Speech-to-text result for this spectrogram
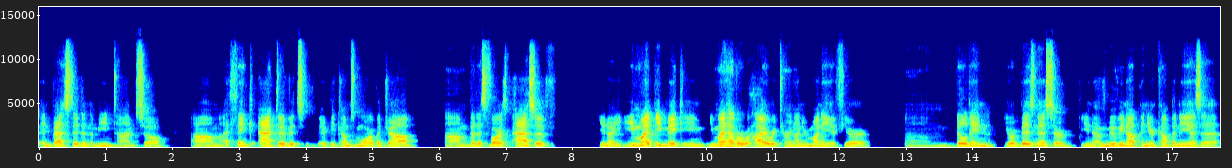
invested in the meantime. So um, I think active, it's it becomes more of a job um, but as far as passive, you know, you, you, might be making, you might have a higher return on your money if you're um, building your business or you know moving up in your company as a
